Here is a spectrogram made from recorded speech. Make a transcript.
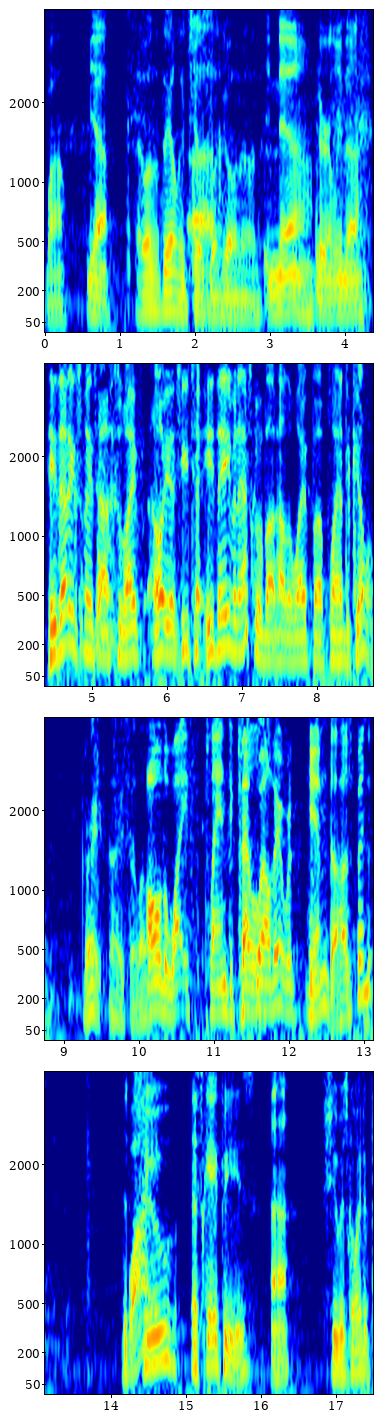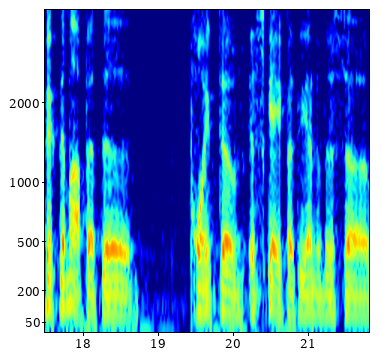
Wow. Yeah. That wasn't the only chiseling going on. No, apparently not. He then explains how his wife. Oh yes, he, t- he they even ask him about how the wife uh, planned to kill him. Great, nice. I love Oh, the wife planned to That- kill well, they were him, the husband? it. The Why? two escapees. Uh-huh. She was going to pick them up at the point of escape at the end of this uh,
